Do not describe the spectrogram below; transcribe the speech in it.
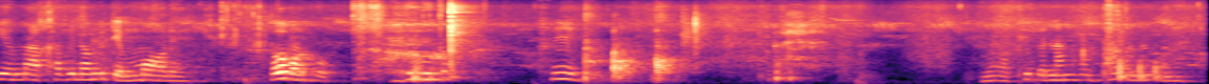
เยอะมากครับพี่น้องมีเต็มหม้อเลยโอ้บางหกนี่นี่เอาพริกกับน้ำกันผักกับน้ำกันนะ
